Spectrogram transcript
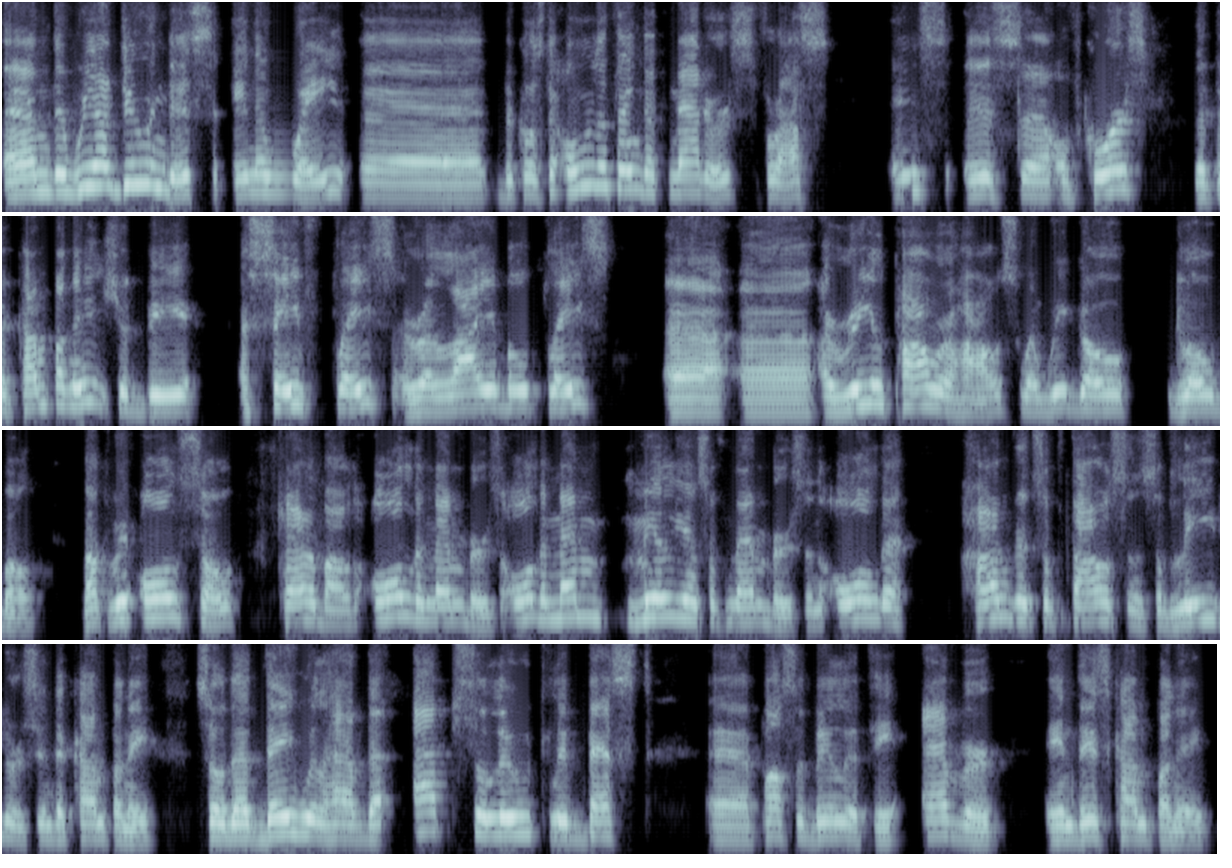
And we are doing this in a way uh, because the only thing that matters for us is, is uh, of course, that the company should be a safe place, a reliable place, uh, uh, a real powerhouse when we go global. But we also care about all the members, all the mem millions of members, and all the hundreds of thousands of leaders in the company so that they will have the absolutely best uh, possibility ever in this company.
